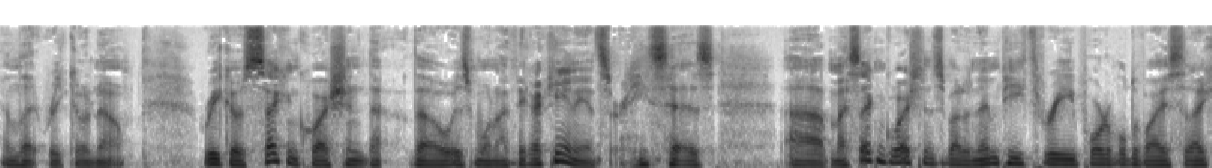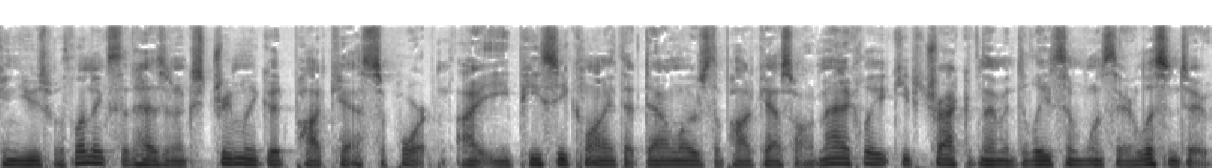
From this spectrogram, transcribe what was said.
and let Rico know. Rico's second question, though, is one I think I can answer. He says. Uh, my second question is about an MP3 portable device that I can use with Linux that has an extremely good podcast support, i.e., PC client that downloads the podcast automatically, keeps track of them, and deletes them once they are listened to,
